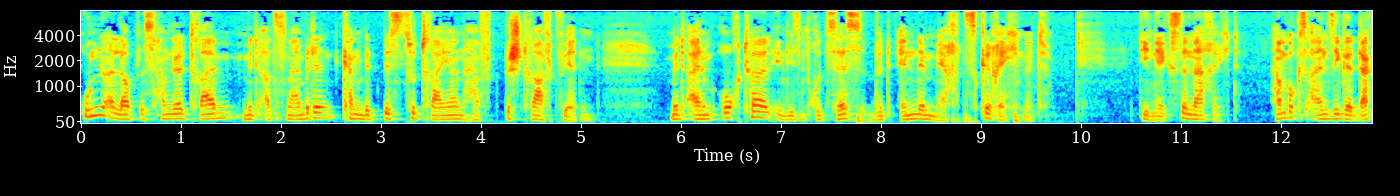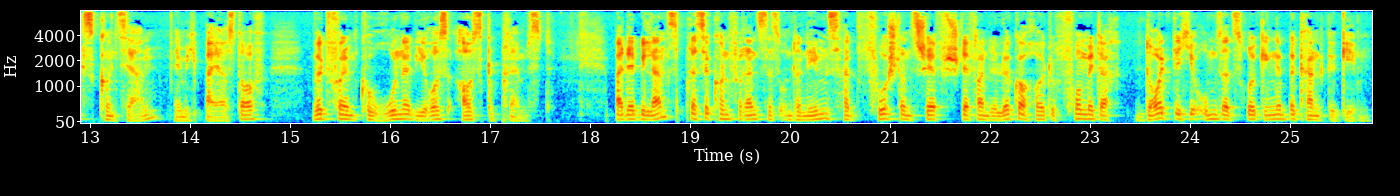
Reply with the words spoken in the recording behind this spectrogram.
Unerlaubtes Handeltreiben mit Arzneimitteln kann mit bis zu drei Jahren Haft bestraft werden. Mit einem Urteil in diesem Prozess wird Ende März gerechnet. Die nächste Nachricht. Hamburgs einziger DAX-Konzern, nämlich Bayersdorf, wird von dem Coronavirus ausgebremst. Bei der Bilanzpressekonferenz des Unternehmens hat Vorstandschef Stefan de Löcker heute Vormittag deutliche Umsatzrückgänge bekannt gegeben.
